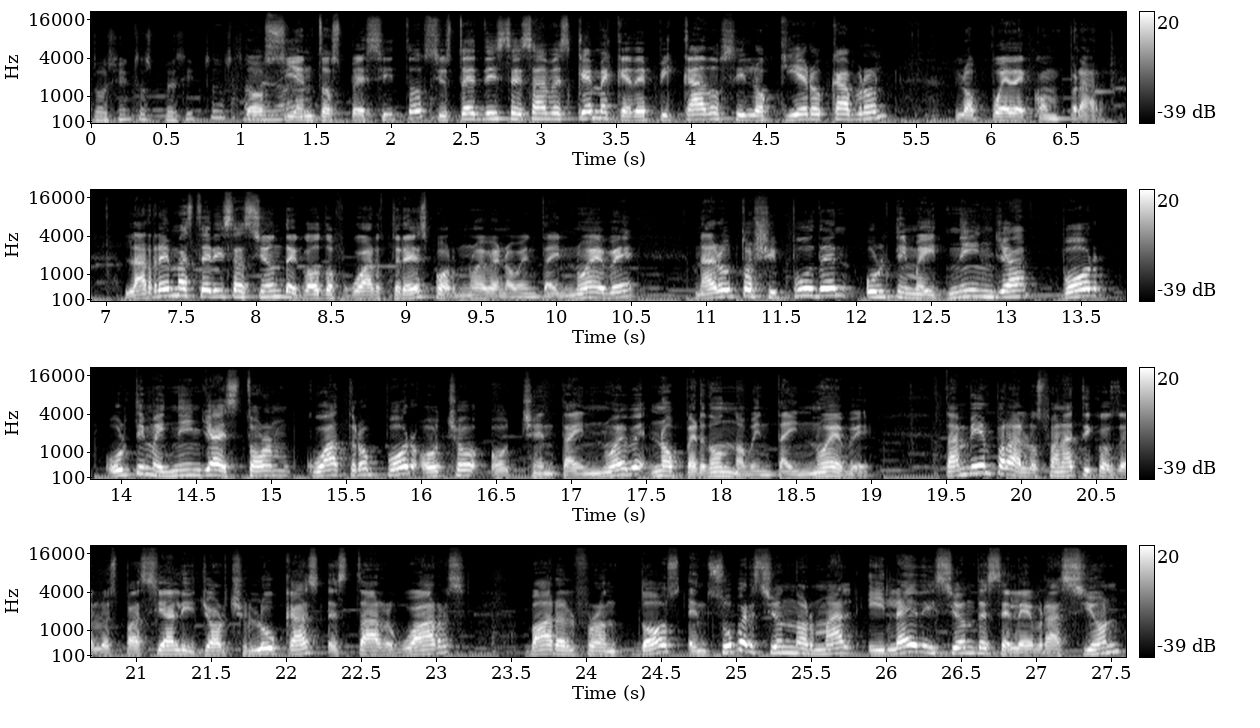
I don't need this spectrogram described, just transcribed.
¿200 pesitos? 200 pesitos. Si usted dice, ¿sabes qué? Me quedé picado, si lo quiero, cabrón, lo puede comprar. La remasterización de God of War 3 por 9.99. Naruto Shippuden Ultimate Ninja por Ultimate Ninja Storm 4 por 8.89. No, perdón, 99. También para los fanáticos de lo espacial y George Lucas, Star Wars Battlefront 2 en su versión normal y la edición de celebración,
